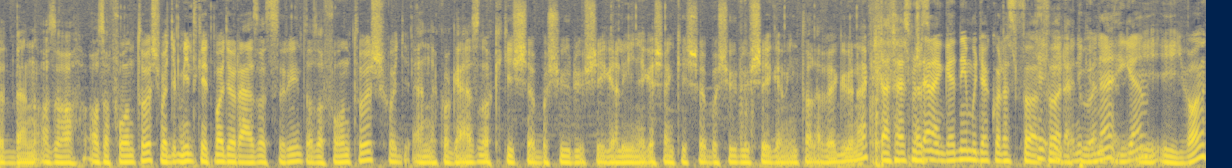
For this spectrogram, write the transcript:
esetben az a, az a fontos, vagy mindkét magyarázat szerint az a fontos, hogy ennek a gáznak kisebb a sűrűsége, lényegesen kisebb a sűrűsége, mint a levegőnek. Tehát ha ezt most Ez- elengedném, ugye akkor az föl, fölrepülne, igen. Így, így van.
